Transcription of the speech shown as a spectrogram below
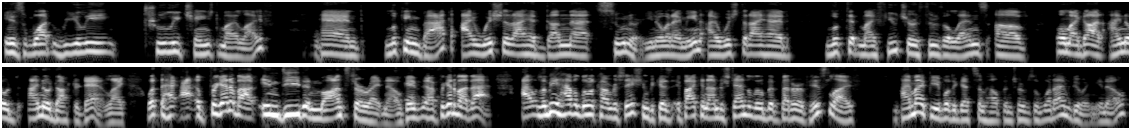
is what really truly changed my life. Hmm. And looking back, I wish that I had done that sooner. You know what I mean? I wish that I had looked at my future through the lens of, oh my God, I know, I know Dr. Dan. Like, what the heck? I, forget about Indeed and Monster right now. Okay, I forget about that. I, let me have a little conversation because if I can understand a little bit better of his life, I might be able to get some help in terms of what I'm doing. You know,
